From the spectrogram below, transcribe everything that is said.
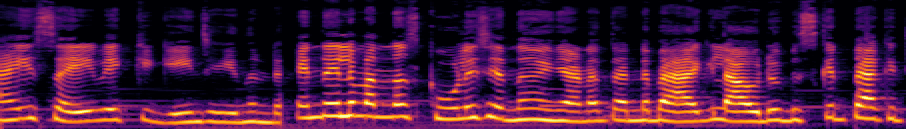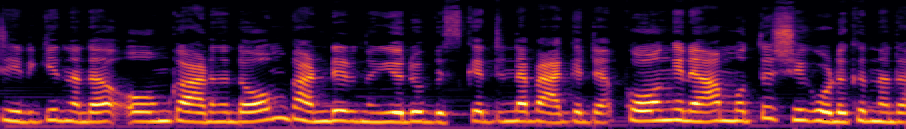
നൈസായി വെക്കുകയും ചെയ്യുന്നുണ്ട്. എന്തായാലും അന്ന് സ്കൂളിൽ ചെന്ന് കഴിഞ്ഞാണ് തന്റെ ബാഗിൽ ആ ഒരു ബിസ്ക്കറ്റ് പാക്കറ്റ് ഇരിക്കുന്നത് ഓം കാണുന്നത്. ഓം കണ്ടിരുന്നു ഈ ഒരു ബിസ്ക്കറ്റിന്റെ പാക്കറ്റ് കോങ്ങിന് മുത്തശ്ശി കൊടുക്കുന്നത്.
